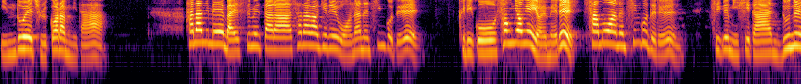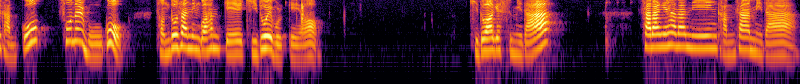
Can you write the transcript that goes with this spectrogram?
인도해 줄 거랍니다. 하나님의 말씀을 따라 살아가기를 원하는 친구들, 그리고 성령의 열매를 사모하는 친구들은 지금 이 시간 눈을 감고 손을 모으고 전도사님과 함께 기도해 볼게요. 기도하겠습니다. 사랑의 하나님, 감사합니다.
